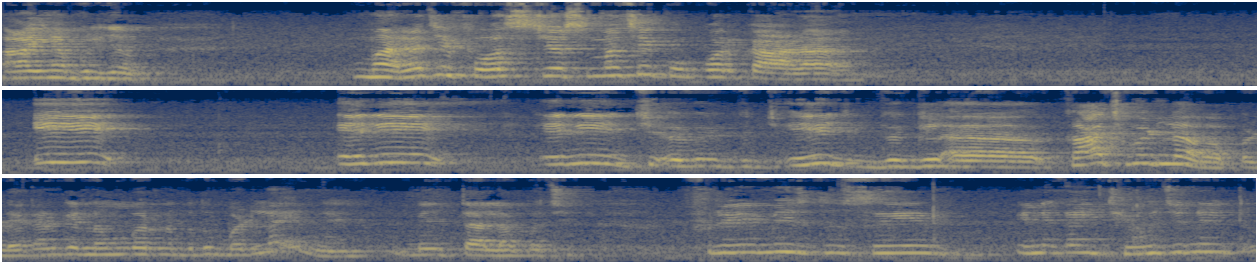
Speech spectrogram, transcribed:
આ અહીંયા ભૂલી જાઉં મારા જે ફર્સ્ટ ચશ્મા છે કોક વાર કાળા. એ, એની એની એ કાચ બદલાવવા પડે. કારણ કે નંબર ને બધું બદલાય ને બે તાલા પછી. ફ્રેમ ઇઝ ધ સેમ એને કાંઈ થયું જ નહીં તો.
